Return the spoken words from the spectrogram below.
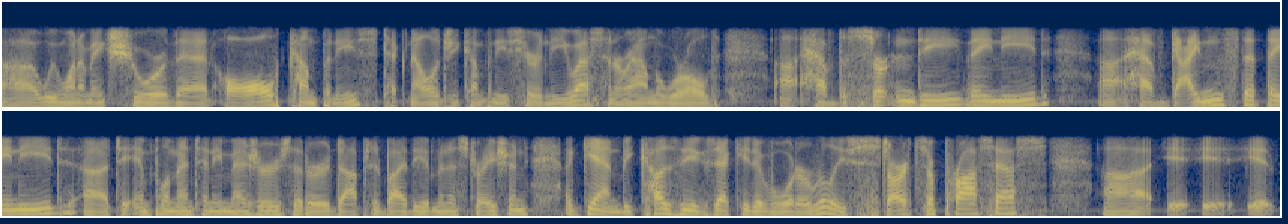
Uh, we want to make sure that all companies, technology companies here in the U.S. and around the world, uh, have the certainty they need, uh, have guidance that they need uh, to implement any measures that are adopted by the administration. Again, because the executive order really starts a process, it, it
